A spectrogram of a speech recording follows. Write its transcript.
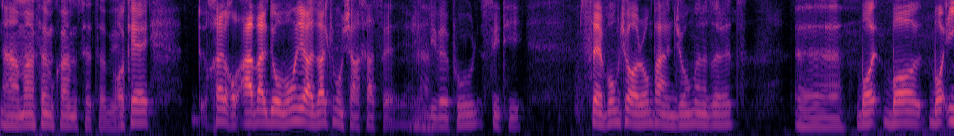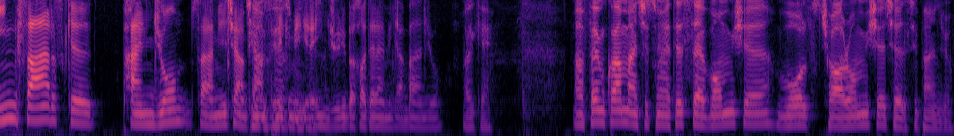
نه من فکر می‌کنم سه تا بیاد OK. خیلی خوب. اول دوم جدول که مشخصه لیورپول سیتی. سوم چهارم پنجم به نظرت؟ با با با این فرض که پنجم سهمیه Champions League می‌گیره. اینجوری به خاطر میگم پنجم. OK. من فکر می‌کنم منچستر یونایتد سوم میشه وولفز چهارم میشه چلسی پنجم.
